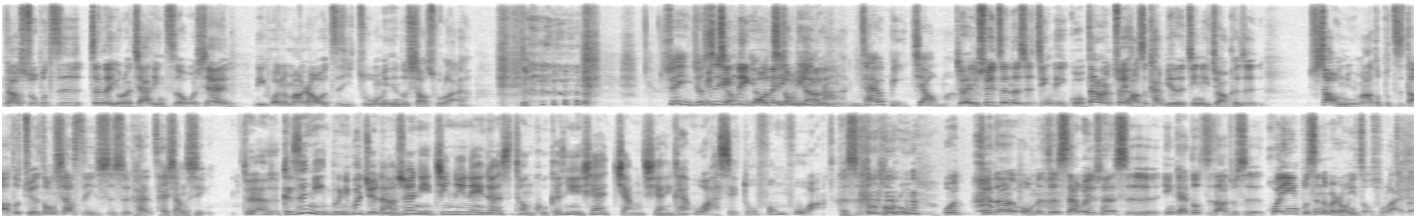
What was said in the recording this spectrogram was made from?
然后殊不知真的有了家庭之后，我现在离婚了嘛，然后我自己住，我每天都笑出来啊。所以你就是有经历过那种压力，你才有比较嘛。对，所以真的是经历过。当然最好是看别人经历就好，可是少女嘛都不知道，都觉得东西要自己试试看才相信。对啊，可是你不你不觉得啊？虽然你经历那一段是痛苦，可是你现在讲起来，你看哇塞，多丰富啊！可是都投入，我觉得我们这三位算是应该都知道，就是婚姻不是那么容易走出来的。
